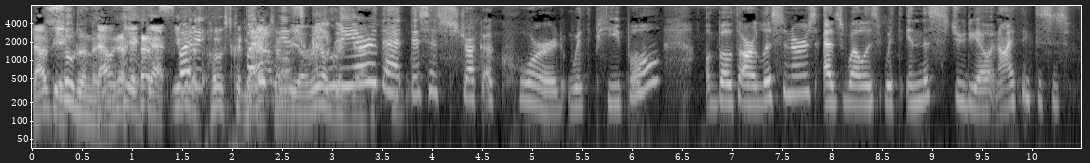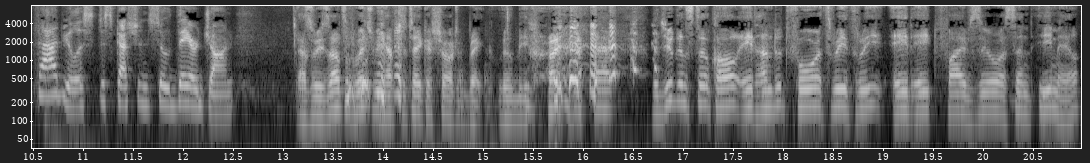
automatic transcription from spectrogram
That would be a, pseudonym. that would be a get. Even but the it, post couldn't but get it to would him. be a real good clear guess. that this has struck a chord with people, both our listeners as well as within the studio, and I think this is fabulous discussion. So there, John. As a result of which, we have to take a short break. We'll be right back. but you can still call 800 433 8850 or send email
